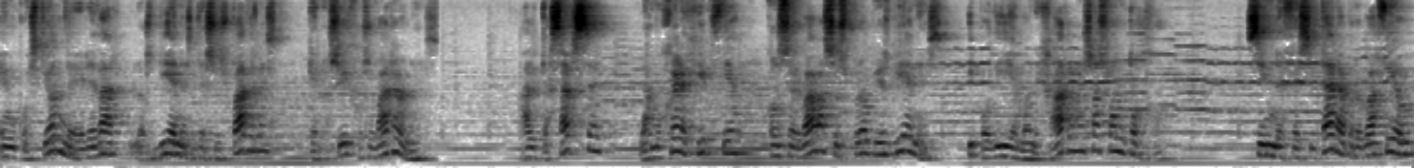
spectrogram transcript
en cuestión de heredar los bienes de sus padres que los hijos varones. Al casarse, la mujer egipcia conservaba sus propios bienes y podía manejarlos a su antojo, sin necesitar aprobación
